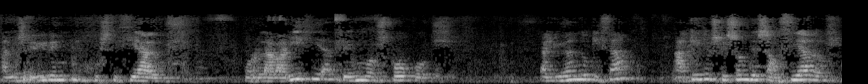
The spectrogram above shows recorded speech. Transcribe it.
a los que viven injusticiados por la avaricia de unos pocos, ayudando quizá a aquellos que son desahuciados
